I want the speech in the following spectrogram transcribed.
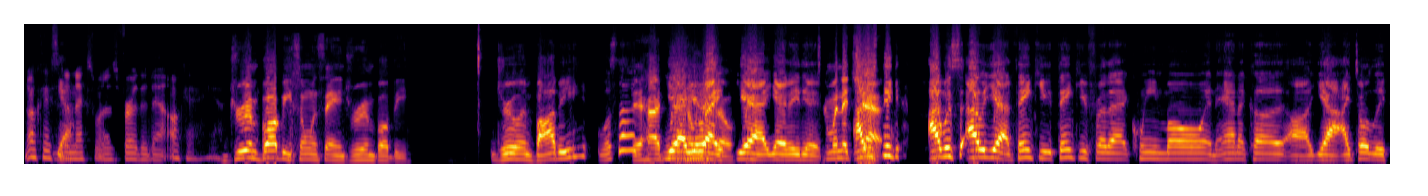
Okay, so yeah. the next one is further down. Okay, yeah. Drew and Bobby. Someone saying Drew and Bobby. Drew and Bobby. Was that? They had yeah, you're right. Yeah, yeah, they did. Someone in the chat. I think I was, I yeah, thank you, thank you for that, Queen Mo and Annika. Uh, yeah, I totally,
